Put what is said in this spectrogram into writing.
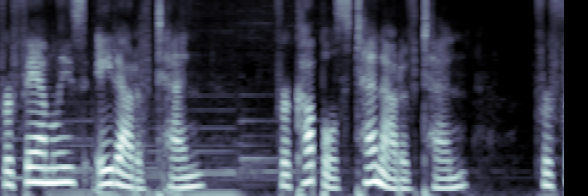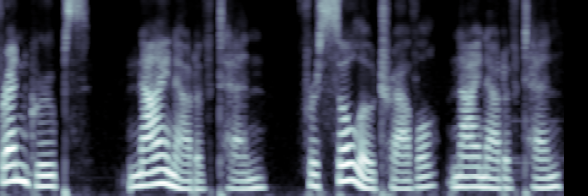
For families, 8 out of 10. For couples, 10 out of 10. For friend groups, 9 out of 10. For solo travel, 9 out of 10.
